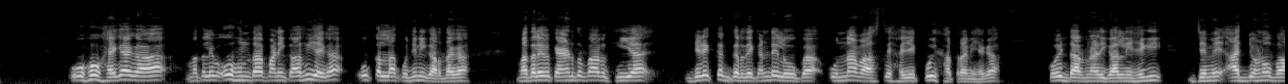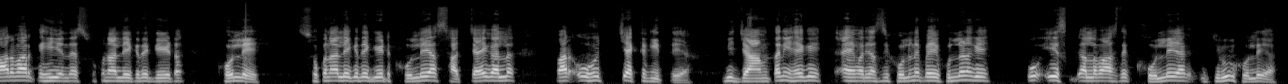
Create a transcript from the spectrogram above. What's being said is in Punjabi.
ਉਹ ਹੈਗਾਗਾ, ਮਤਲਬ ਉਹ ਹੁੰਦਾ ਪਾਣੀ ਕਾਫੀ ਹੈਗਾ, ਉਹ ਕੱਲਾ ਕੁਝ ਨਹੀਂ ਕਰਦਾਗਾ। ਮਤਲਬ ਕਹਿਣ ਤੋਂ ਭਾਵ ਕੀ ਆ, ਜਿਹੜੇ ਘੱਗਰ ਦੇ ਕੰਢੇ ਲੋਕ ਆ, ਉਹਨਾਂ ਵਾਸਤੇ ਹਜੇ ਕੋਈ ਖਤਰਾ ਨਹੀਂ ਹੈਗਾ। ਕੋਈ ਡਰਨ ਵਾਲੀ ਗੱਲ ਨਹੀਂ ਹੈਗੀ। ਜਿਵੇਂ ਅੱਜ ਹੁਣ ਉਹ ਵਾਰ-ਵਾਰ ਕਹੀ ਜਾਂਦਾ, ਸੁਖਨਾ ਲੇਕ ਦੇ ਗੇਟ ਖੋਲੇ ਸੁਖਨਾ ਲੇਕ ਦੇ ਗੇਟ ਖੋਲੇ ਆ, ਸੱਚ ਆ ਇਹ ਗੱਲ, ਪਰ ਉਹ ਚੈੱਕ ਕੀਤੇ ਆ, ਵੀ ਜਾਮ ਤਾਂ ਨਹੀਂ ਹੈਗੇ ਐਮਰਜੈਂਸੀ ਖੋਲਣੇ ਪਏ ਖੁੱਲਣਗੇ ਉਹ ਇਸ ਗੱਲ ਵਾਸਤੇ ਖੋਲੇ ਆ, ਜ਼ਰੂਰ ਖੋਲੇ ਆ।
